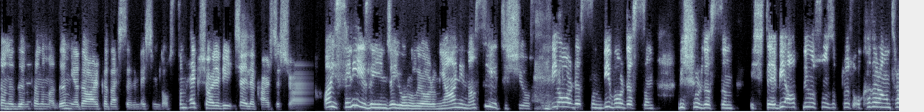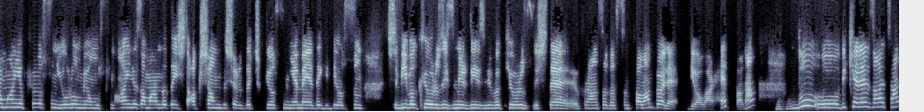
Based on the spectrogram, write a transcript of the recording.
tanıdığım, tanımadığım ya da arkadaşlarım, eşim, dostum hep şöyle bir şeyle karşılaşıyor. Ay seni izleyince yoruluyorum. Yani nasıl yetişiyorsun? Bir oradasın, bir buradasın, bir şuradasın. İşte bir atlıyorsun, zıplıyorsun. O kadar antrenman yapıyorsun, yorulmuyor musun? Aynı zamanda da işte akşam dışarıda çıkıyorsun, yemeğe de gidiyorsun. İşte bir bakıyoruz İzmir'deyiz, bir bakıyoruz işte Fransa'dasın falan böyle diyorlar hep bana. Bu bir kere zaten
